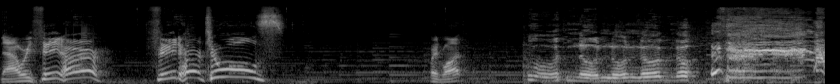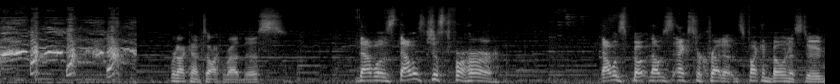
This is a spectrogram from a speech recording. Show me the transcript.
Now we feed her! Feed her tools! Wait, what? Oh, no, no, no, no. We're not gonna talk about this. That was that was just for her. That was that was extra credit. It's fucking bonus, dude.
